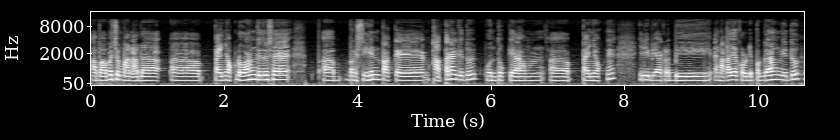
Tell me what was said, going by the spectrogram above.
apa-apa cuman ada uh, penyok doang gitu saya uh, bersihin pakai cutter gitu untuk yang uh, penyoknya. Jadi biar lebih enak aja kalau dipegang gitu.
